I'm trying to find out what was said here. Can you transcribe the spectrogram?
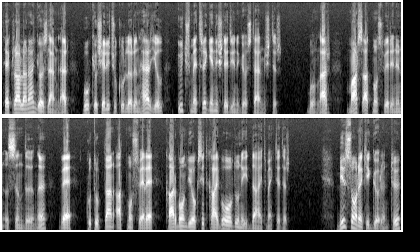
Tekrarlanan gözlemler, bu köşeli çukurların her yıl 3 metre genişlediğini göstermiştir. Bunlar, Mars atmosferinin ısındığını ve kutuptan atmosfere karbondioksit kaybı olduğunu iddia etmektedir. Bir sonraki görüntü,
